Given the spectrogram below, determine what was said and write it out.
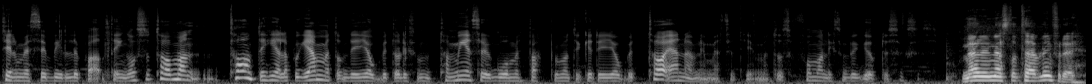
till och med se bilder på allting. Och så tar man, ta inte hela programmet om det är jobbigt och liksom ta med sig det och gå med ett papper om man tycker det är jobbigt. Ta en övning med sig till gymmet och så får man liksom bygga upp det successivt. När är nästa tävling för dig?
